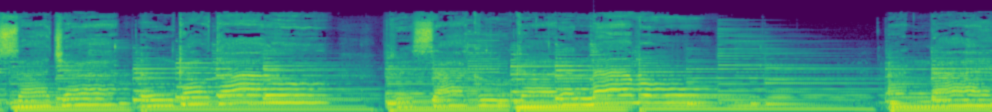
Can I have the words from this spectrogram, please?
saja engkau tahu Resahku karenamu. Andai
